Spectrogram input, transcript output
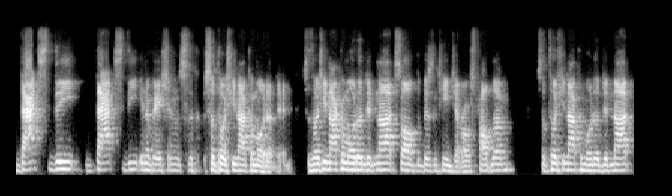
that's the that's the innovation Satoshi Nakamoto did. Satoshi Nakamoto did not solve the Byzantine generals problem. Satoshi Nakamoto did not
